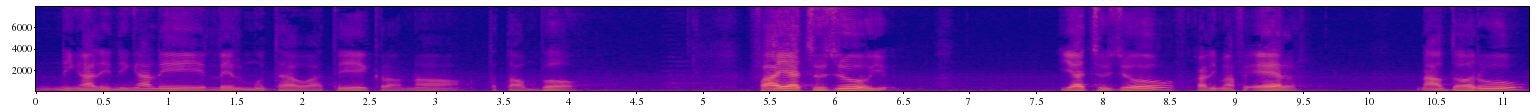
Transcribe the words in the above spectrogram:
ningali-ningali lil mudawati krono tetombo faya juzu ya juzu kalimat fi'il. Nadaru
